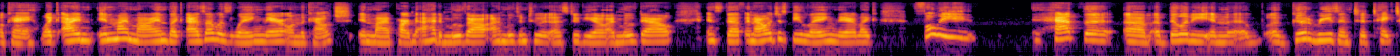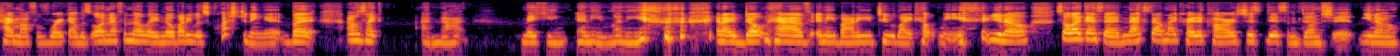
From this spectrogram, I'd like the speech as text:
Okay. Like I in my mind, like as I was laying there on the couch in my apartment, I had to move out. I moved into a studio. I moved out and stuff. And I would just be laying there like fully had the um, ability and the, a good reason to take time off of work. I was on FMLA. Nobody was questioning it, but I was like, I'm not making any money and I don't have anybody to like help me, you know. So like I said, maxed out my credit cards, just did some dumb shit, you know.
